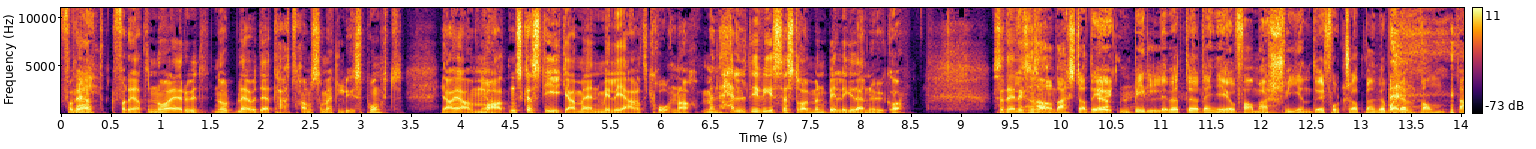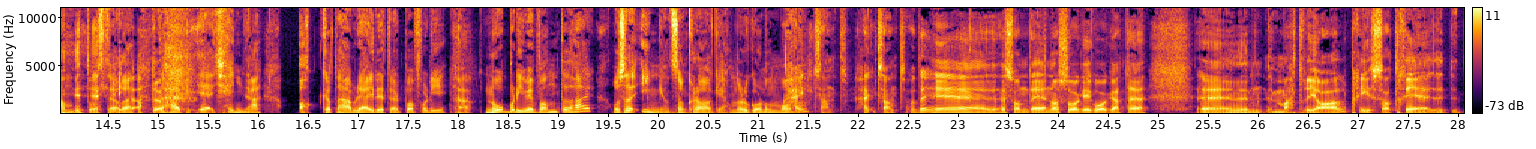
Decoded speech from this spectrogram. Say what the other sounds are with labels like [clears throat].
Fordi at, fordi at nå, er det, nå ble jo det tatt fram som et lyspunkt. Ja ja, maten skal stige med en milliard kroner, men heldigvis er strømmen billig denne uka. Så det er liksom Ja, sånn verste er at det er jo ikke den billig, vet du. Den er jo faen meg svindyr fortsatt, men vi har bare vant, vent oss til [laughs] det. Ja, det- her kjenner jeg Akkurat det her blir jeg irritert på, fordi Ja. nå blir vi vant til det her, og så er det ingen som klager når det går noen måneder. Helt sant. helt sant. Og det er, det er sånn det er. Nå så jeg òg at eh, materialpriser, tre,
